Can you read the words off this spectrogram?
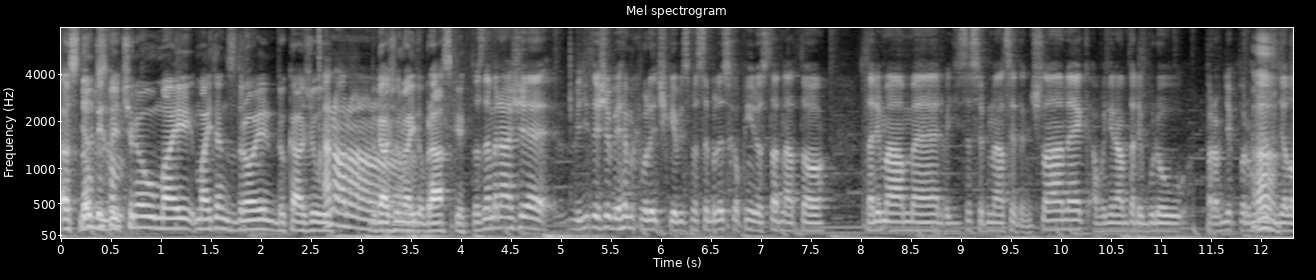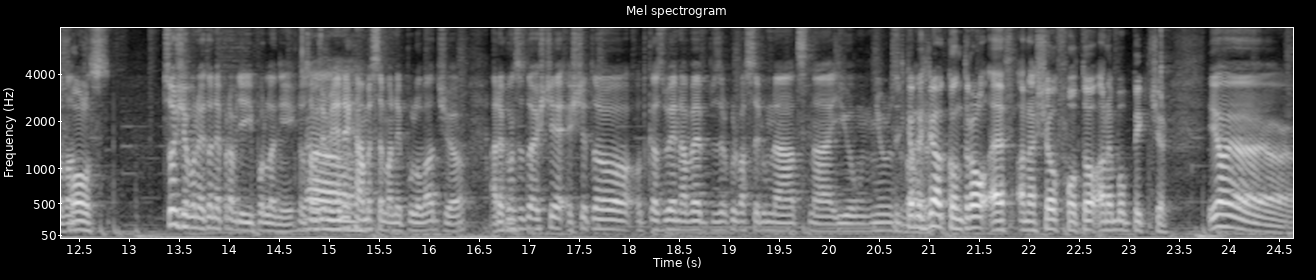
a Snopes bychom... většinou mají maj ten zdroj, dokážou, ano, ano, ano, dokážou ano, najít obrázky. To znamená, že vidíte, že během chviličky bychom se byli schopni dostat na to, Tady máme 2017 je ten článek a oni nám tady budou pravděpodobně ah, sdělovat. False. Což je, ono je to nepravdivý podle nich. No samozřejmě necháme se manipulovat, že jo? A dokonce to ještě, ještě to odkazuje na web z roku 2017 na EU News. Teďka bych dal Ctrl F a našel foto anebo picture. Jo, jo, jo, jo.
